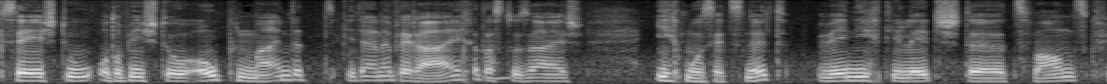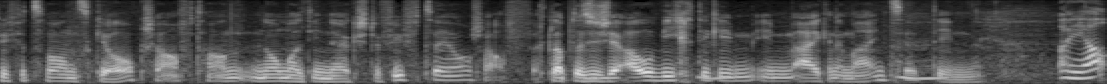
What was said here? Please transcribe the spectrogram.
siehst du oder bist du open-minded in diesen Bereichen, dass du sagst, ich muss jetzt nicht, wenn ich die letzten 20, 25 Jahre geschafft habe, nochmal die nächsten 15 Jahre arbeiten. Ich glaube, das ist ja auch wichtig im, im eigenen Mindset. drin. Ah ja,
